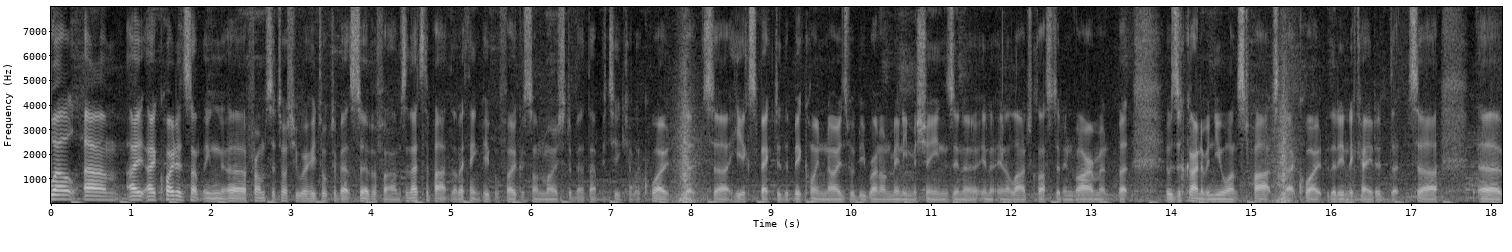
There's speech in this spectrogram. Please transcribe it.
Well, um, I, I, quoted something uh, from Satoshi where he talked about server farms, and that's the part that I think people focus on most about that particular quote. That uh, he expected that Bitcoin nodes would be run on many machines in a, in a, in a large clustered environment, but it was a kind of a nuanced part to that quote that indicated that uh, uh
